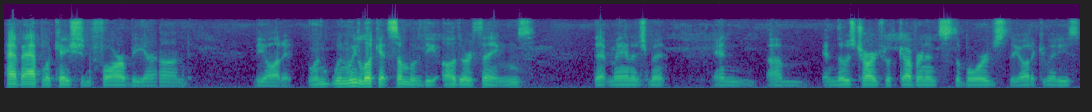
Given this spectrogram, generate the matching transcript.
have application far beyond the audit. When when we look at some of the other things that management and um, and those charged with governance, the boards, the audit committees,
